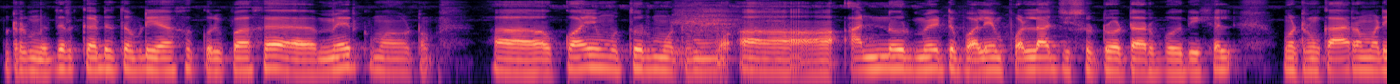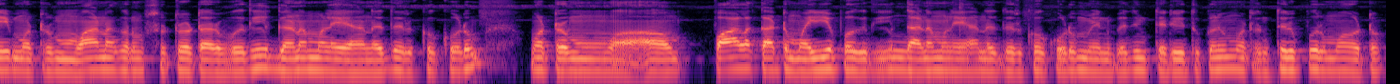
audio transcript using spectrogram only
மற்றும் இதற்கு அடுத்தபடியாக குறிப்பாக மேற்கு மாவட்டம் கோயமுத்தூர் மற்றும் அன்னூர் மேட்டுப்பாளையம் பொள்ளாச்சி சுற்றுவட்டார பகுதிகள் மற்றும் காரமடை மற்றும் மாநகரம் சுற்றுவட்டார பகுதியில் கனமழையானது இருக்கக்கூடும் மற்றும் பாலக்காட்டு மையப்பகுதியிலும் கனமழையானது இருக்கக்கூடும் என்பதையும் தெரிவித்துக்கொள்ளும் மற்றும் திருப்பூர் மாவட்டம்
